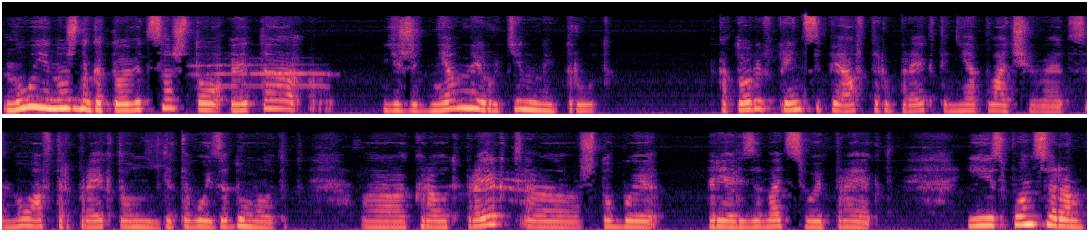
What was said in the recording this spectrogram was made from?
Ну и нужно готовиться, что это ежедневный рутинный труд, который, в принципе, автору проекта не оплачивается. Но автор проекта, он для того и задумал этот а, крауд-проект, а, чтобы реализовать свой проект. И спонсором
